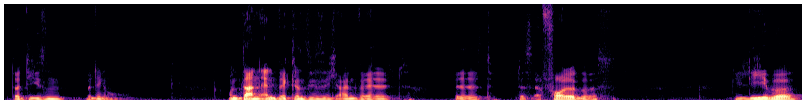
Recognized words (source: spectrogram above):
unter diesen Bedingungen. Und dann entwickeln sie sich ein Weltbild des Erfolges, die Liebe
